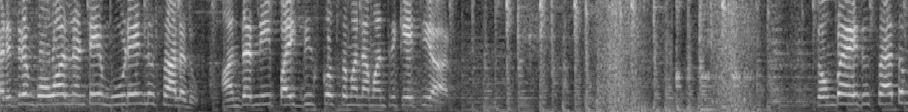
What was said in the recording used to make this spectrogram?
దరిద్రం పోవాలంటే మూడేండ్లు సాలదు. అందరినీ పైకి తీసుకొస్తామన్న మంత్రి కేటీఆర్. తొంభై ఐదు శాతం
